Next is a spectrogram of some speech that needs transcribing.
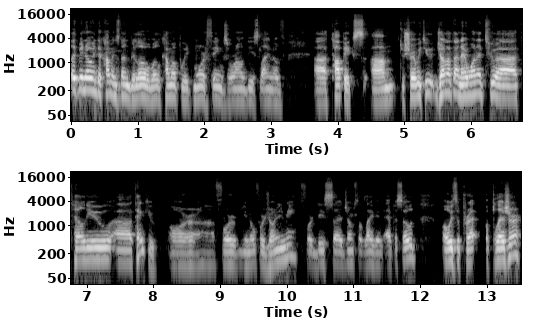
Let me know in the comments down below. We'll come up with more things around this line of uh, topics um, to share with you. Jonathan, I wanted to uh, tell you uh, thank you or uh, for you know for joining me for this uh, Jumpstart Lightning episode. Always a, a, pleasure.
